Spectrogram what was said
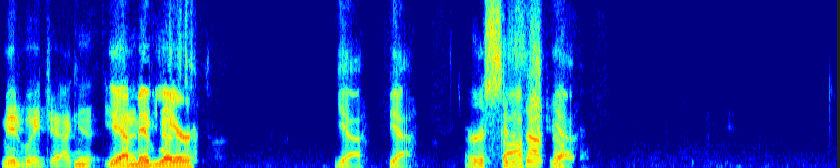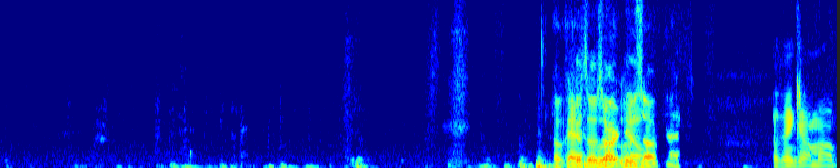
midweight jacket. Mm, yeah, I think mid layer that's- Yeah, yeah. or a 'Cause soft. it's not, shell. yeah. okay, 'cause those who- aren't who's dope. up next? I think I'm up.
